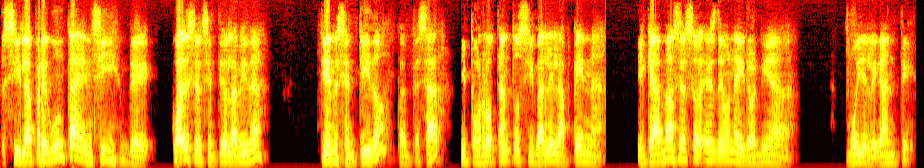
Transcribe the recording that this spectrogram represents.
si la pregunta en sí de ¿Cuál es el sentido de la vida? Tiene sentido, para empezar, y por lo tanto, si vale la pena, y que además eso es de una ironía muy elegante,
